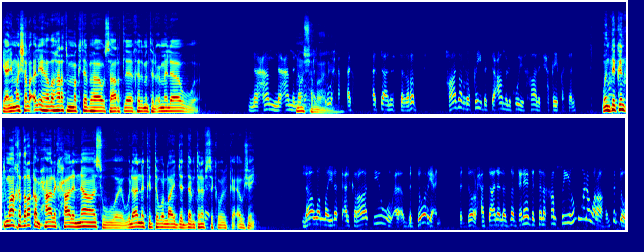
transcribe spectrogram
يعني ما شاء الله عليها ظهرت من مكتبها وصارت له خدمة العملاء و... نعم نعم. ما شاء الله عليها. حتى أنا استغربت. هذا الرقي بالتعامل أخوي خالد حقيقة. وأنت كنت ماخذ رقم حالك حال الناس. ولا انك أنت والله قدمت نفسك أو, أو شيء. لا والله جلست على الكراسي وبالدور يعني بالدور. حتى أنا لزمت عليه قلت له خلصيهم وأنا وراهم بالدور.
